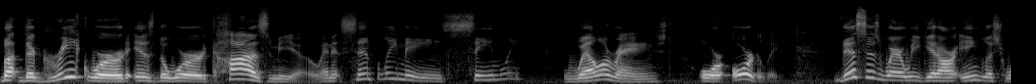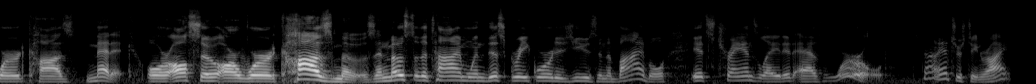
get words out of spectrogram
But the Greek word is the word cosmio, and it simply means seemly, well arranged, or orderly. This is where we get our English word cosmetic, or also our word cosmos. And most of the time, when this Greek word is used in the Bible, it's translated as world. It's kind of interesting, right?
